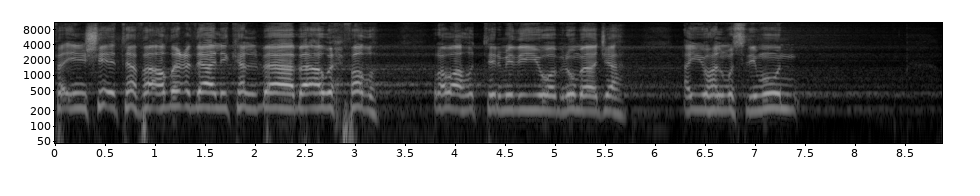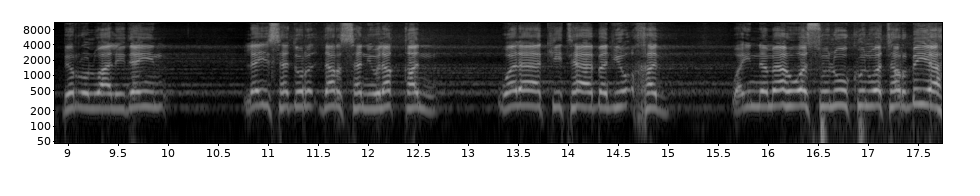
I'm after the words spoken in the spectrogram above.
فإن شئت فأضع ذلك الباب أو احفظه. رواه الترمذي وابن ماجه. أيها المسلمون بر الوالدين ليس درسا يلقن ولا كتابا يؤخذ وإنما هو سلوك وتربية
